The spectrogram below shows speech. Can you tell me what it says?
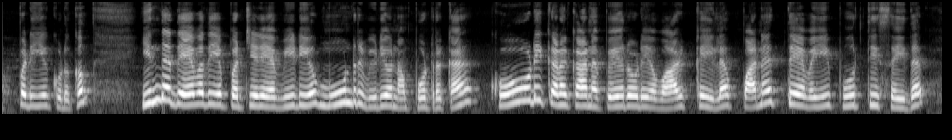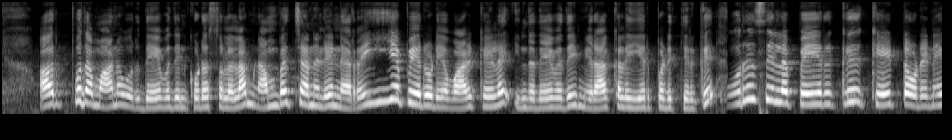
அப்படியே கொடுக்கும். இந்த தேவதையை பற்றிய வீடியோ மூன்று வீடியோ நான் போட்டிருக்கேன். கோடிக்கணக்கான பேருடைய வாழ்க்கையில் பண தேவையை பூர்த்தி செய்த அற்புதமான ஒரு தேவதைன்னு கூட சொல்லலாம். நம்ம சேனலே நிறைய பேருடைய வாழ்க்கையில் இந்த தேவதை மிராக்களை ஏற்படுத்தியிருக்கு. ஒரு சில பேருக்கு கேட்ட உடனே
